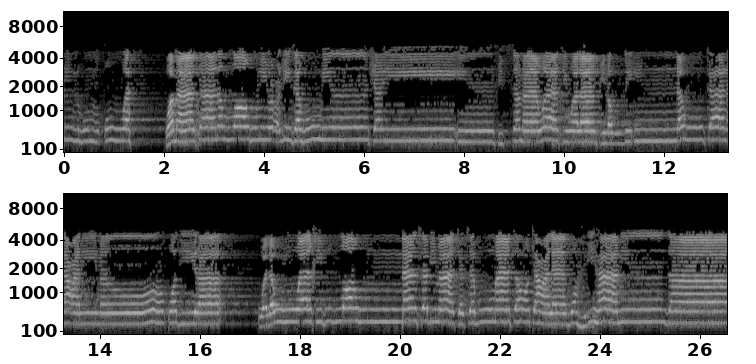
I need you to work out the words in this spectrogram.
منهم قوة وما كان الله ليعجزه من شيء في السماوات ولا في الأرض إنه كان عليما قديرا ولو يواخذ الله الناس بما كسبوا ما ترك على ظهرها من دار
